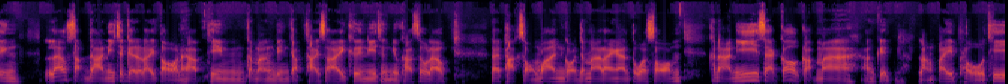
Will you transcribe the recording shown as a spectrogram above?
ริง ๆ แล้วสัปดาห์นี้จะเกิดอะไรต่อนะครับ ทีมกำลังบินกลับไทยซ้ายคืนนี้ถึงนิวคาสเซิลแล้ว ได้พัก 2 วันก่อนจะมารายงานตัวซ้อม ขณะนี้แซกก็กลับมาอังกฤษหลังไปโผล่ที่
